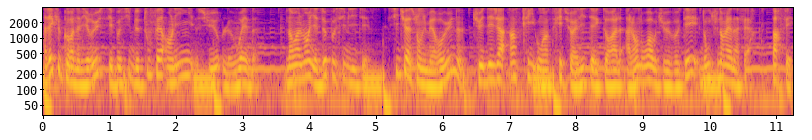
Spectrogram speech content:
Avec le coronavirus, c'est possible de tout faire en ligne sur le web. Normalement, il y a deux possibilités. Situation numéro 1, tu es déjà inscrit ou inscrite sur la liste électorale à l'endroit où tu veux voter, donc tu n'as rien à faire. Parfait.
